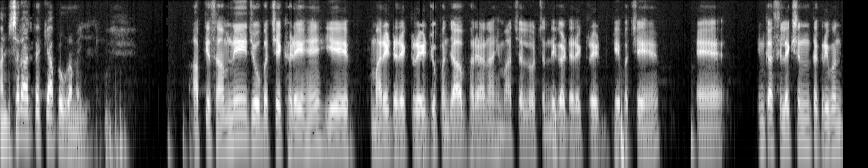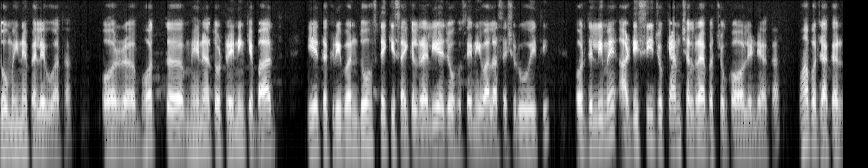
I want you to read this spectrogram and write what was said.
हाँ जी सर आज का क्या प्रोग्राम है ये आपके सामने जो बच्चे खड़े हैं ये हमारे डायरेक्टरेट जो पंजाब हरियाणा हिमाचल और चंडीगढ़ डायरेक्टरेट के बच्चे हैं ए, इनका सिलेक्शन तकरीबन दो महीने पहले हुआ था और बहुत मेहनत और ट्रेनिंग के बाद ये तकरीबन दो हफ़्ते की साइकिल रैली है जो हुसैनी वाला से शुरू हुई थी और दिल्ली में आरडीसी जो कैंप चल रहा है बच्चों को ऑल इंडिया का, वहाँ पर जाकर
